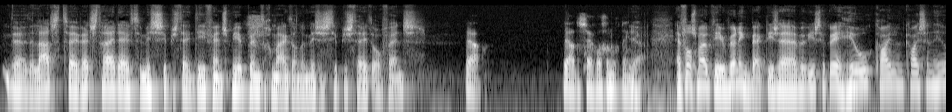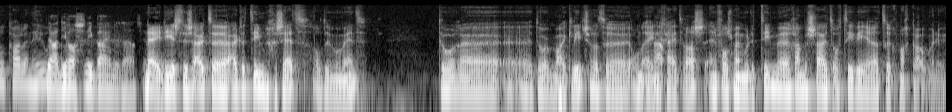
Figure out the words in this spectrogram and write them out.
De, de laatste twee wedstrijden heeft de Mississippi State defense meer punten gemaakt dan de Mississippi State offense. Ja, ja dat zegt wel genoeg, denk ja. ik. En volgens mij ook die running back die ze hebben, wie is ook weer? Hill, Kylan, Kyson Hill, Kylan Hill? Ja, die was er niet bij, inderdaad. Ja. Nee, die is dus uit, uh, uit het team gezet op dit moment door, uh, door Mike Leach, omdat er oneenigheid was. En volgens mij moet het team gaan besluiten of hij weer terug mag komen nu.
